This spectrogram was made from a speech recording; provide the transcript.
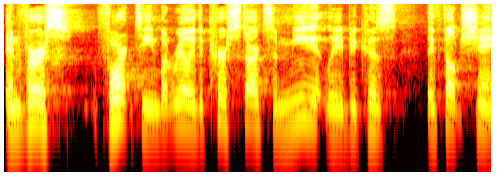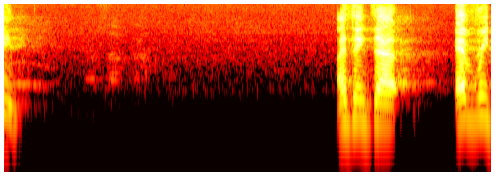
in verse 14, but really the curse starts immediately because they felt shame. I think that every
